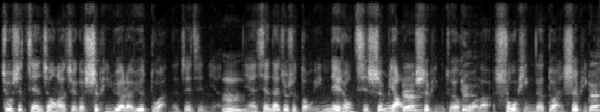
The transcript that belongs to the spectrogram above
就是见证了这个视频越来越短的这几年。嗯，你看现在就是抖音那种几十秒的视频最火了，竖屏的短视频。对。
